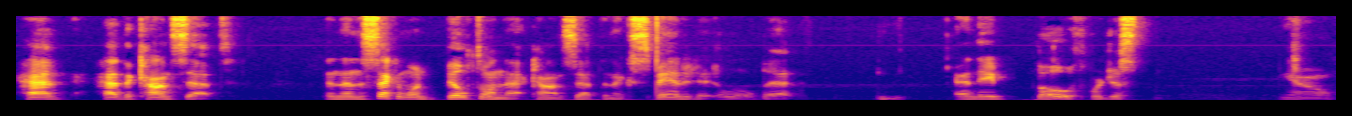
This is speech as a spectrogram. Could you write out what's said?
had had the concept, and then the second one built on that concept and expanded it a little bit. And they both were just, you know,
